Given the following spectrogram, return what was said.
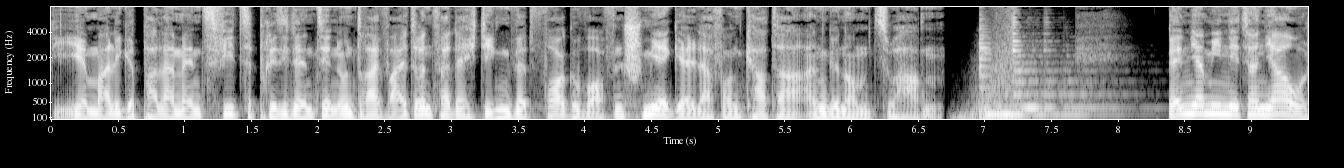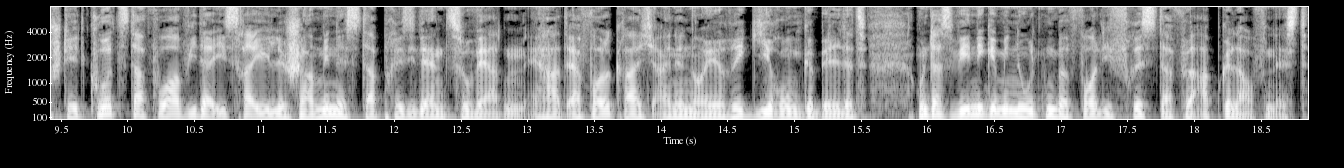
Die ehemalige Parlamentsvizepräsidentin und drei weiteren Verdächtigen wird vorgeworfen, Schmiergelder von Katar angenommen zu haben. Benjamin Netanyahu steht kurz davor, wieder israelischer Ministerpräsident zu werden. Er hat erfolgreich eine neue Regierung gebildet und das wenige Minuten bevor die Frist dafür abgelaufen ist.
